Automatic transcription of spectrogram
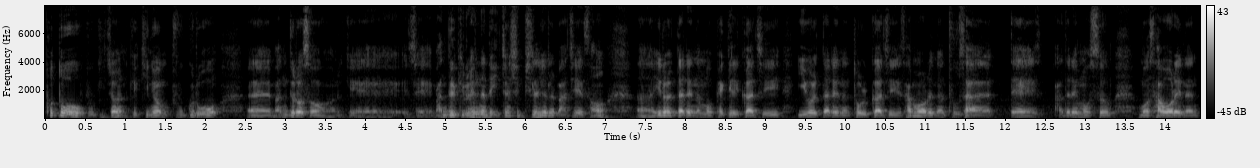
포토북이죠. 이렇게 기념북으로 에, 만들어서 이렇게 이제 만들기로 했는데 2017년을 맞이해서 어, 1월 달에는 뭐 100일까지 2월 달에는 돌까지 3월에는 두살 때 아들의 모습, 뭐 4월에는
